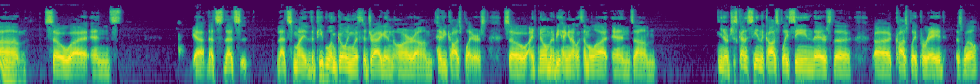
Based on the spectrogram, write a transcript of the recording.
Um, so uh, and yeah, that's that's that's my the people I'm going with to Dragon are um, heavy cosplayers. So I know I'm going to be hanging out with them a lot, and um, you know, just kind of seeing the cosplay scene. There's the uh, cosplay parade as well.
